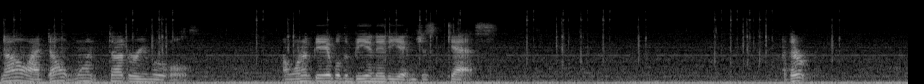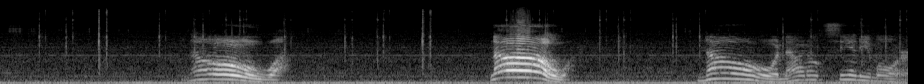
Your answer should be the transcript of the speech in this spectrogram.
No, I don't want dud removals. I want to be able to be an idiot and just guess. Are there... No! No! No! Now I don't see anymore.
